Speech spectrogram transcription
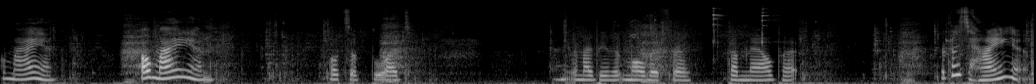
Oh man. Oh man. Lots of blood. I think that might be a bit morbid for a thumbnail, but look at his hand.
